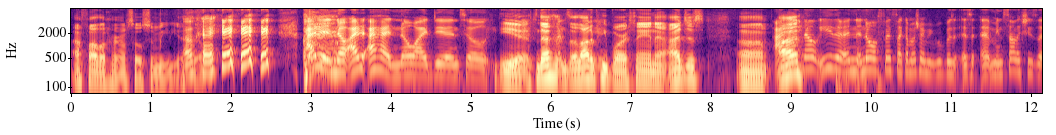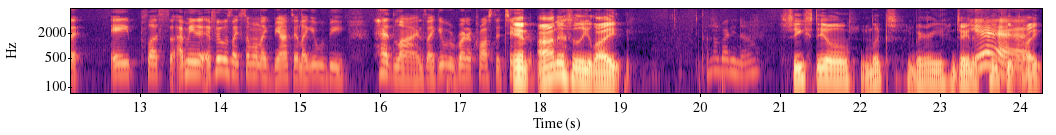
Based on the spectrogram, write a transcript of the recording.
I follow her on social media. so- okay. I didn't know. I, I had no idea until. Yeah, that's a lot of people are saying that. I just, um, I, I, didn't know either, and no offense, like I'm not trying to be rude, but it's, I mean, it's not like she's a A plus. I mean, if it was like someone like Beyonce, like it would be headlines, like it would run across the ticker. and honestly, like Don't nobody know. she still looks very Jada Yeah. Pinkett. Like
